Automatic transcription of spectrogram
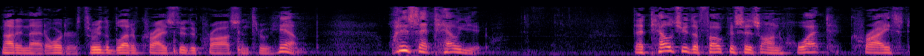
Not in that order. Through the blood of Christ, through the cross, and through him. What does that tell you? That tells you the focus is on what Christ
